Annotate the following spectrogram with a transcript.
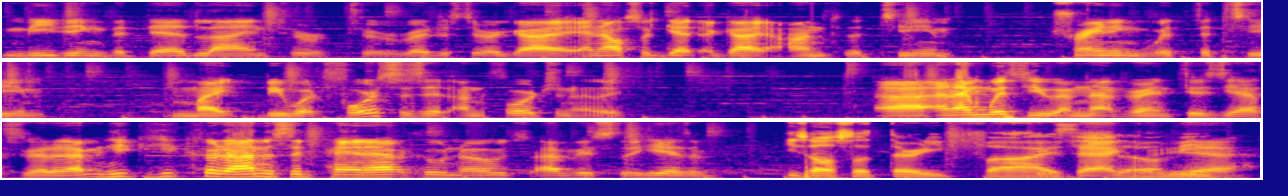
meeting the deadline to to register a guy and also get a guy onto the team, training with the team, might be what forces it. Unfortunately. Uh, and I'm with you. I'm not very enthusiastic about it. I mean, he, he could honestly pan out. Who knows? Obviously, he has a He's also 35. exactly. So, I mean, yeah,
